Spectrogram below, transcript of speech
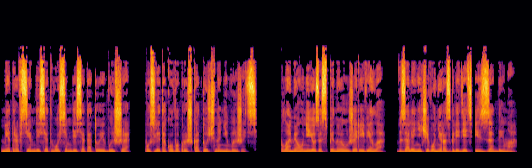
метров семьдесят-восемьдесят, а то и выше. После такого прыжка точно не выжить. Пламя у нее за спиной уже ревело, в зале ничего не разглядеть из-за дыма.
